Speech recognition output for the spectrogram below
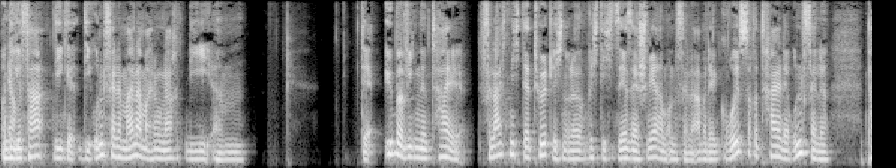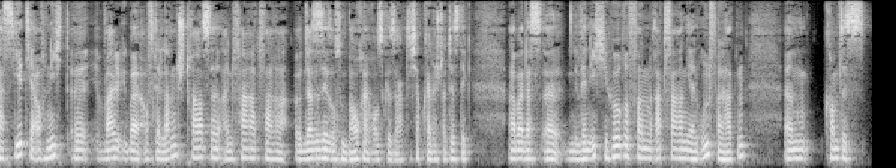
und ja. die Gefahr, die die Unfälle meiner Meinung nach, die ähm, der überwiegende Teil, vielleicht nicht der tödlichen oder richtig sehr, sehr schweren Unfälle, aber der größere Teil der Unfälle passiert ja auch nicht, äh, weil über auf der Landstraße ein Fahrradfahrer, das ist jetzt aus dem Bauch heraus gesagt, ich habe keine Statistik, aber das, äh, wenn ich höre von Radfahrern, die einen Unfall hatten, ähm, kommt es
